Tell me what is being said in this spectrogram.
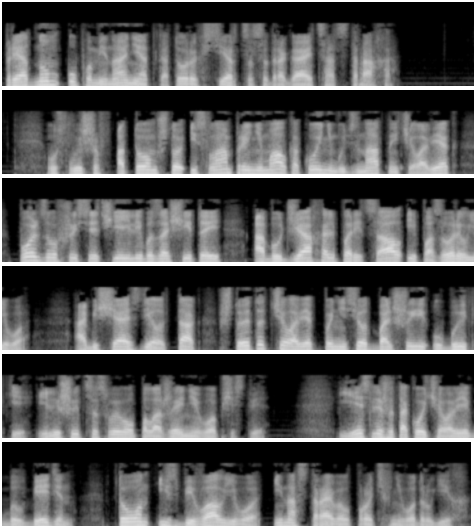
при одном упоминании от которых сердце содрогается от страха. Услышав о том, что ислам принимал какой-нибудь знатный человек, пользовавшийся чьей-либо защитой, Абу Джахаль порицал и позорил его, обещая сделать так, что этот человек понесет большие убытки и лишится своего положения в обществе. Если же такой человек был беден, то он избивал его и настраивал против него других.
